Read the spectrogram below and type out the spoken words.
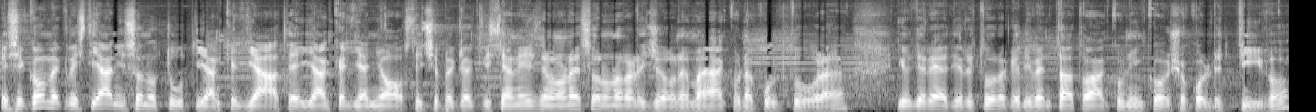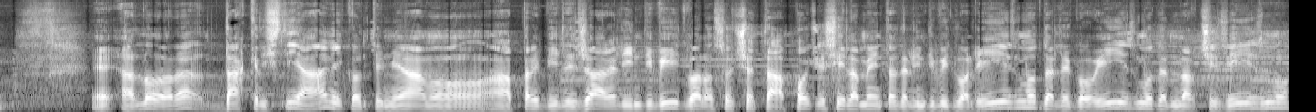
E siccome cristiani sono tutti, anche gli atei, anche gli agnostici, perché il cristianesimo non è solo una religione ma è anche una cultura, io direi addirittura che è diventato anche un inconscio collettivo, e allora da cristiani continuiamo a privilegiare l'individuo alla società, poi ci si lamenta dell'individualismo, dell'egoismo, del narcisismo,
